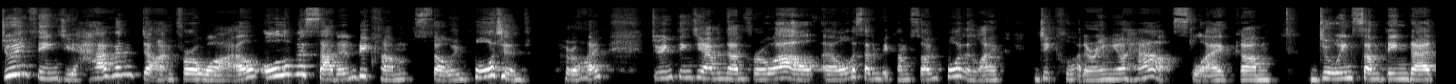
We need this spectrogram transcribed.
doing things you haven't done for a while all of a sudden become so important right? Doing things you haven't done for a while uh, all of a sudden becomes so important, like decluttering your house, like um, doing something that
